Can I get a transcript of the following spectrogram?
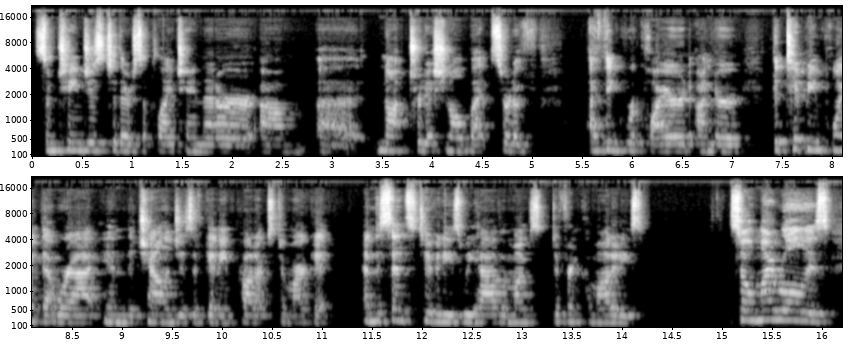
some changes to their supply chain that are um, uh, not traditional, but sort of I think required under the tipping point that we're at in the challenges of getting products to market and the sensitivities we have amongst different commodities. So my role is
